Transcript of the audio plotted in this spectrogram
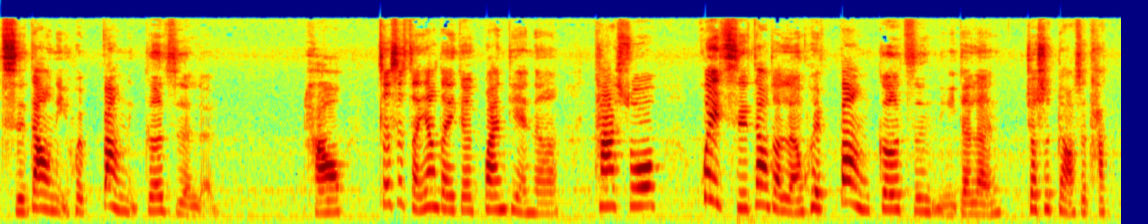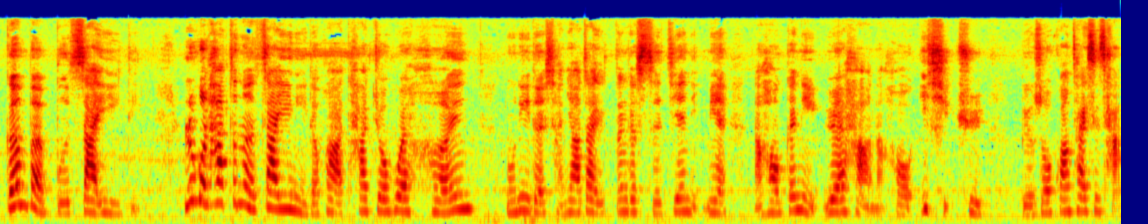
迟到，你会放你鸽子的人。好，这是怎样的一个观点呢？他说，会迟到的人，会放鸽子你的人，就是表示他根本不在意你。如果他真的在意你的话，他就会很努力的想要在那个时间里面，然后跟你约好，然后一起去，比如说逛菜市场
